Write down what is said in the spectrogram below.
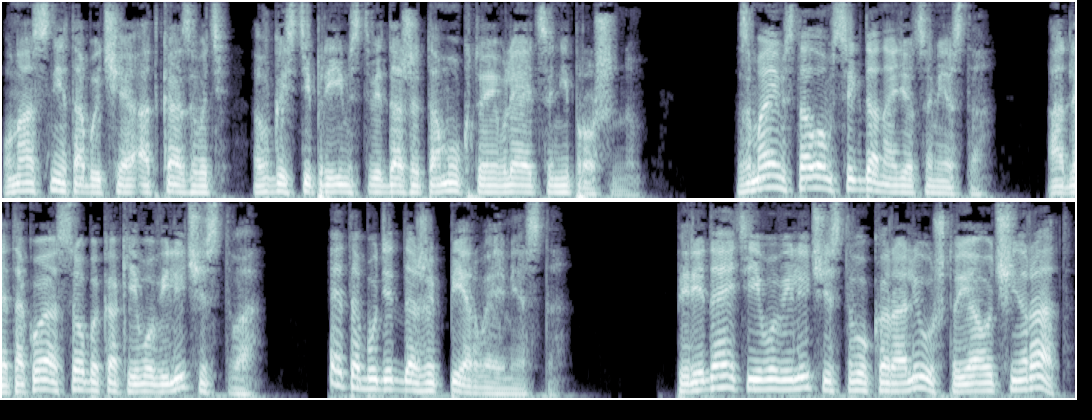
У нас нет обычая отказывать в гостеприимстве даже тому, кто является непрошенным. За моим столом всегда найдется место, а для такой особы, как его величество, это будет даже первое место. Передайте его величеству королю, что я очень рад,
